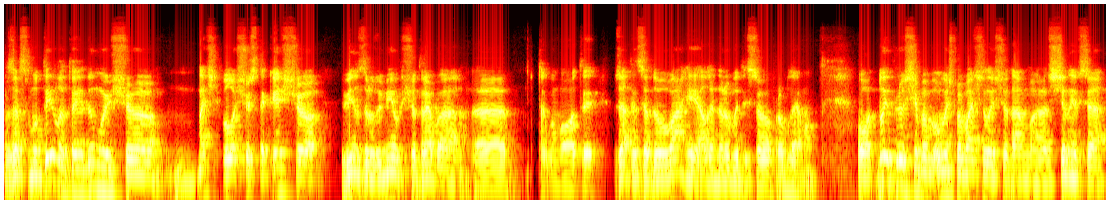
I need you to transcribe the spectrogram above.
засмутило, то я думаю, що значить було щось таке, що він зрозумів, що треба, е, так би мовити, взяти це до уваги, але не робити з цього проблему. От ну і плюс ще ви ж побачили, що там е, щинився е,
